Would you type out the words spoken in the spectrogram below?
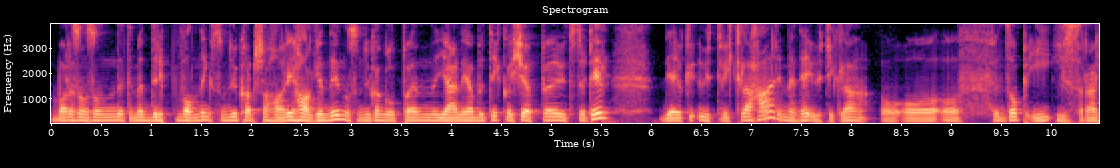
Bare sånn som dette med dryppvanning som du kanskje har i hagen din, og som du kan gå på en Jernia-butikk og kjøpe utstyr til. Det er jo ikke utvikla her, men det er utvikla og, og, og, funnet opp i Israel.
